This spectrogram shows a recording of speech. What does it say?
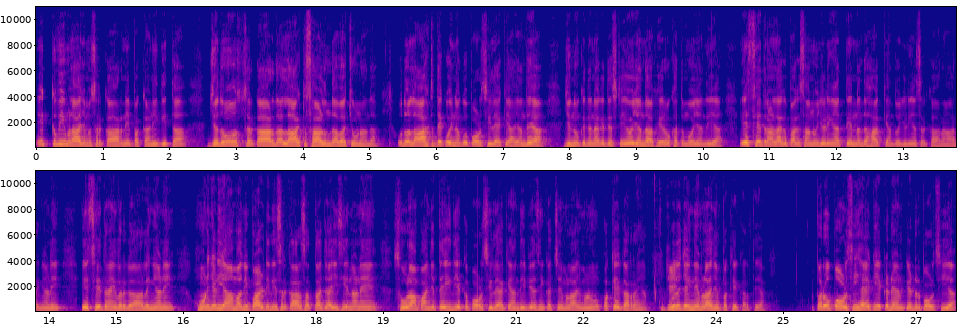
ਇੱਕ ਵੀ ਮੁਲਾਜ਼ਮ ਸਰਕਾਰ ਨੇ ਪੱਕਾ ਨਹੀਂ ਕੀਤਾ। ਜਦੋਂ ਸਰਕਾਰ ਦਾ ਲਾਸਟ ਸਾਲ ਹੁੰਦਾ ਵਾ ਚੋਣਾਂ ਦਾ ਉਦੋਂ ਲਾਸਟ ਤੇ ਕੋਈ ਨਾ ਕੋਈ ਪਾਲਿਸੀ ਲੈ ਕੇ ਆ ਜਾਂਦੇ ਆ ਜਿਹਨੂੰ ਕਿਤੇ ਨਾ ਕਿਤੇ ਸਟੇ ਹੋ ਜਾਂਦਾ ਫਿਰ ਉਹ ਖਤਮ ਹੋ ਜਾਂਦੀ ਆ। ਇਸੇ ਤਰ੍ਹਾਂ ਲਗਭਗ ਸਾਨੂੰ ਜਿਹੜੀਆਂ ਤਿੰਨ ਦਹਾਕਿਆਂ ਤੋਂ ਜਿਹੜੀਆਂ ਸਰਕਾਰਾਂ ਆ ਰਹੀਆਂ ਨੇ ਇਸੇ ਤਰ੍ਹਾਂ ਹੀ ਵਰਗਾ ਲਈਆਂ ਨੇ। ਹੁਣ ਜਿਹੜੀ ਆਮ ਆਦਮੀ ਪਾਰਟੀ ਦੀ ਸਰਕਾਰ ਸੱਤਾ 'ਚ ਆਈ ਸੀ ਇਹਨਾਂ ਨੇ 16 5 23 ਦੀ ਇੱਕ ਪਾਲਿਸੀ ਲੈ ਕੇ ਆਂਦੀ ਵੀ ਅਸੀਂ ਕੱਚੇ ਮੁਲਾਜ਼ਮਾਂ ਨੂੰ ਪੱਕੇ ਕਰ ਰਹੇ ਜੀ। ਉਹਦੇ 'ਚ ਇੰਨੇ ਮੁਲਾਜ਼ਮ ਪੱਕੇ ਕਰਤੇ ਆ। ਪਰ ਉਹ ਪਾਲਿਸੀ ਹੈ ਕਿ ਇੱਕ ਡੈਨਕੇਡਰ ਪਾਲਿਸੀ ਆ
